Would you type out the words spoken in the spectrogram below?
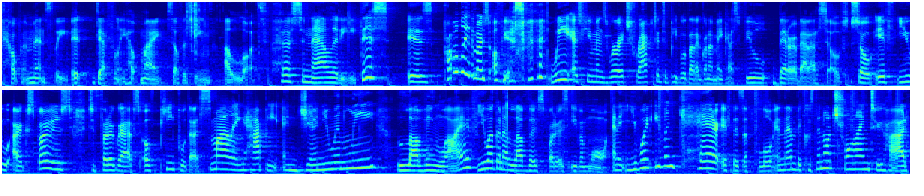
help immensely. It definitely helped my self-esteem a lot. Personality. This is probably the most obvious. we as humans, we're attracted to people that are gonna make us feel better about ourselves. So if you are exposed to photographs of people that are smiling, happy, and genuinely loving life, you are gonna love those photos even more. And you won't even care if there's a flaw in them because they're not trying too hard.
